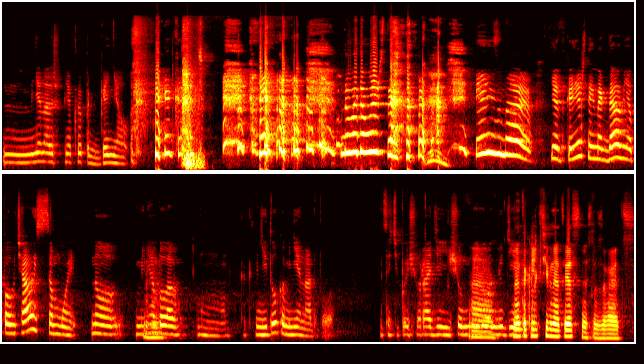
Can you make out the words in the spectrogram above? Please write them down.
мне надо, чтобы меня кто-то гонял. Короче. Ну, потому что... Я не знаю. Нет, конечно, иногда у меня получалось самой, но у меня было... Как-то не только мне надо было. Это типа еще ради еще А, миллион людей. Ну, это коллективная ответственность называется.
